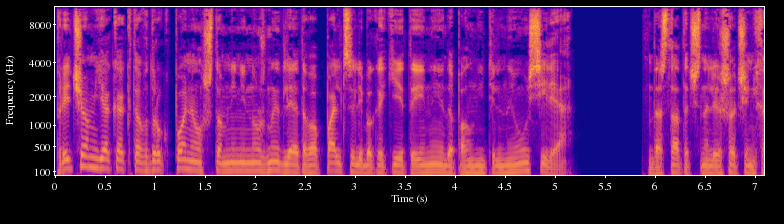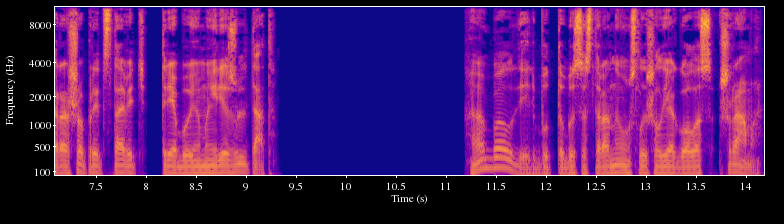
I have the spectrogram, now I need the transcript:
Причем я как-то вдруг понял, что мне не нужны для этого пальцы либо какие-то иные дополнительные усилия. Достаточно лишь очень хорошо представить требуемый результат. Обалдеть, будто бы со стороны услышал я голос Шрама.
